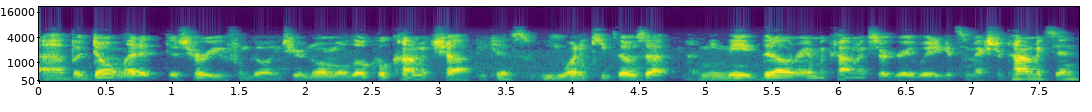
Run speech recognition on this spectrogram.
Uh, but don't let it deter you from going to your normal local comic shop because we want to keep those up. I mean, the, the Dollarama comics are a great way to get some extra comics in,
